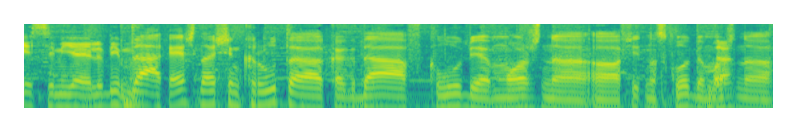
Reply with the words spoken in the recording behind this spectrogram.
есть семья и любимый. Да, конечно, очень круто, когда в клубе можно, э, в фитнес-клубе можно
